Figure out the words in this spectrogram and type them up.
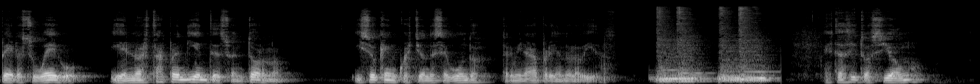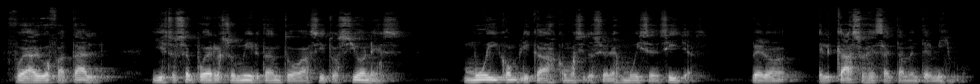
Pero su ego y el no estar pendiente de su entorno hizo que en cuestión de segundos terminara perdiendo la vida. Esta situación fue algo fatal y esto se puede resumir tanto a situaciones muy complicadas como a situaciones muy sencillas, pero el caso es exactamente el mismo.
